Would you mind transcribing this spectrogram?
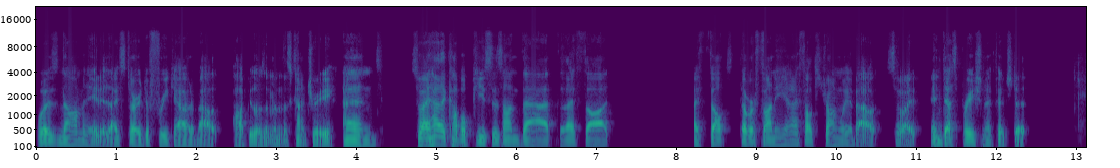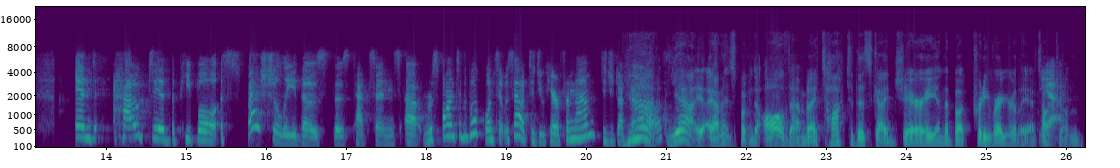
was nominated, I started to freak out about populism in this country, and so I had a couple pieces on that that I thought I felt that were funny and I felt strongly about. So I, in desperation, I pitched it. And how did the people, especially those those Texans, uh, respond to the book once it was out? Did you hear from them? Did you their yeah, calls? yeah. I I haven't spoken to all of them, but I talked to this guy Jerry in the book pretty regularly. I talked to him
